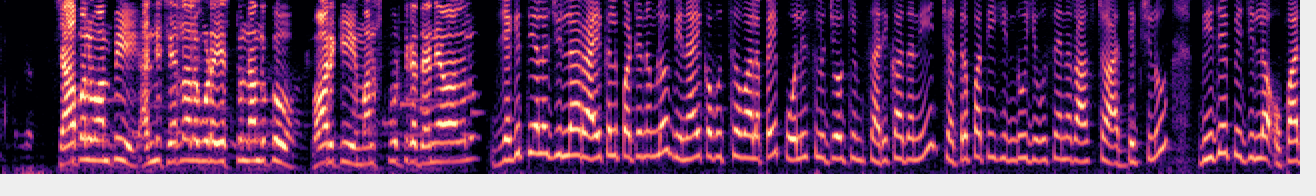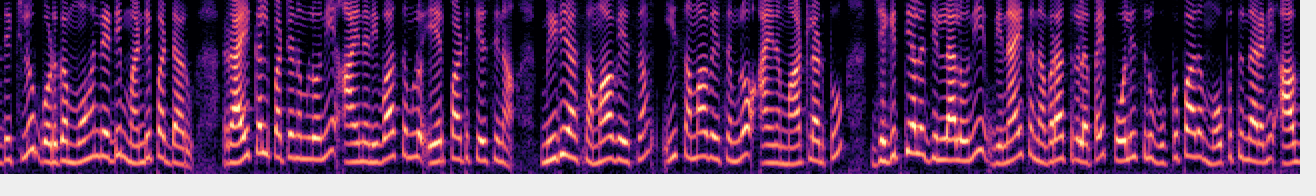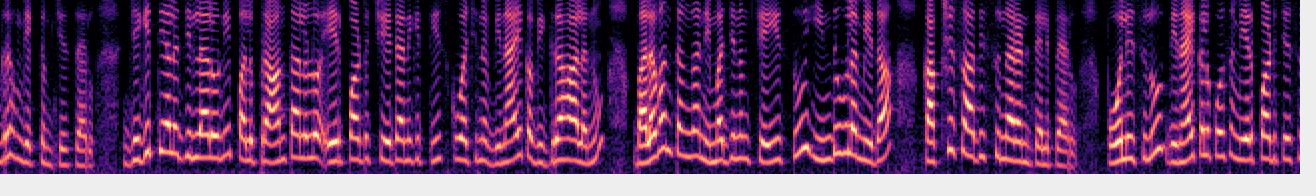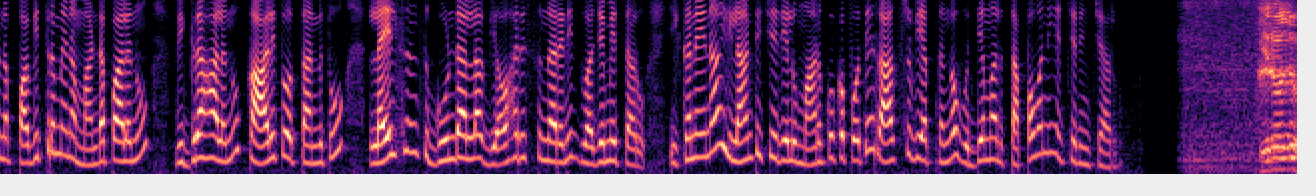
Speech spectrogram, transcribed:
చేపలు పంపి అన్ని చర్యలు కూడా ఇస్తున్నందుకు వారికి మనస్ఫూర్తిగా ధన్యవాదాలు. జగిత్యాల జిల్లా రాయకల్ పట్టణంలో వినాయక ఉత్సవాలపై పోలీసుల జోక్యం సరికాదని ఛత్రపతి హిందూ యువసేన రాష్ట్ర అధ్యక్షులు బీజేపీ జిల్లా ఉపాధ్యక్షులు బొడగ మోహన్ రెడ్డి మండిపడ్డారు. రాయకల్ పట్టణంలోని ఆయన నివాసంలో ఏర్పాటు చేసిన మీడియా సమావేశం ఈ సమావేశంలో ఆయన మాట్లాడుతూ జగిత్యాల జిల్లాలోని వినాయక నవరాత్రులపై పోలీసులు ఉక్కుపాదం మోపుతున్నారని ఆగ్రహం వ్యక్తం చేశారు. జగిత్యాల జిల్లాలోని పలు ప్రాంతాలలో ఏర్పాటు చేయడానికి తీసుకువచ్చిన వినాయక విగ్రహాలను బలవంతంగా నిమజ్జనం చేయిస్తూ హిందువుల మీద కక్ష సాధిస్తున్నారని తెలిపారు. పోలీసులు వినాయకుల కోసం ఏర్పాటు చేసిన పవిత్రమైన మండపాలను విగ్రహాలను కాలితో తన్నుతూ లైసెన్స్ గూండాల్లా వ్యవహరిస్తున్నారని ధ్వజమెత్తారు. ఇకనైనా ఇలాంటి చర్యలు మానుకోకపోతే రాష్ట్ర వ్యాప్తంగా ఉద్యమాలు తప్పవని హెచ్చరించారు. ఈరోజు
